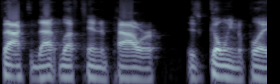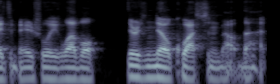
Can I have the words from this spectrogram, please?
fact that that left-handed power is going to play at the major league level. There's no question about that.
